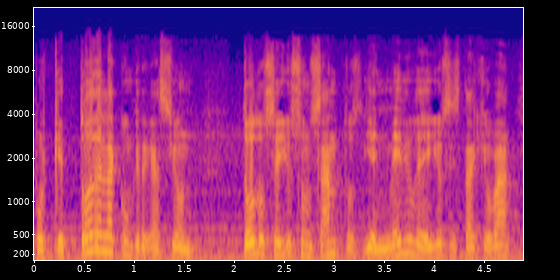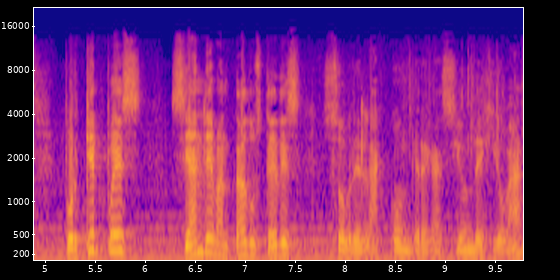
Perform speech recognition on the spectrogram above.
porque toda la congregación, todos ellos son santos y en medio de ellos está Jehová. ¿Por qué pues se han levantado ustedes sobre la congregación de Jehová?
